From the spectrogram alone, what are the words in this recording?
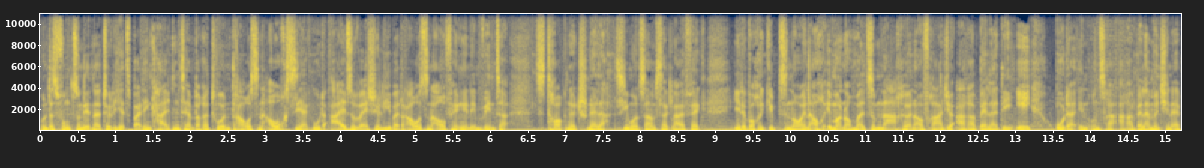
Und das funktioniert natürlich jetzt bei den kalten Temperaturen draußen auch sehr gut. Also Wäsche lieber draußen aufhängen im Winter. Es trocknet schneller. Simon Samstag Lifehack. Jede Woche gibt's einen neuen. Auch immer noch mal zum Nachhören auf radioarabella.de oder in unserer Arabella München App.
